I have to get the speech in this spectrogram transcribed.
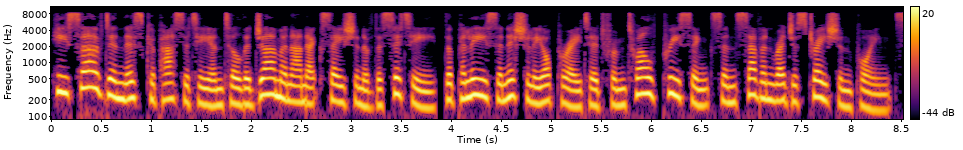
He served in this capacity until the German annexation of the city. The police initially operated from 12 precincts and 7 registration points.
